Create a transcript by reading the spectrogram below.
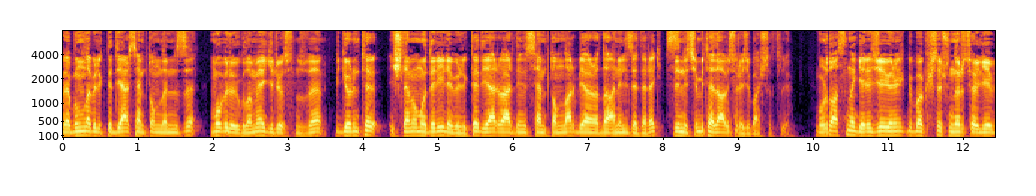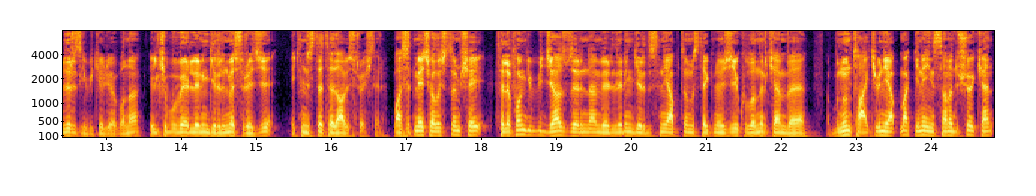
ve bununla birlikte diğer semptomlarınızı mobil uygulamaya giriyorsunuz ve bir görüntü işleme modeliyle birlikte diğer verdiğiniz semptomlar bir arada analiz ederek sizin için bir tedavi süreci başlatılıyor. Burada aslında geleceğe yönelik bir bakışla şunları söyleyebiliriz gibi geliyor bana. İlki bu verilerin girilme süreci, ikincisi de tedavi süreçleri. Bahsetmeye çalıştığım şey telefon gibi bir cihaz üzerinden verilerin girdisini yaptığımız teknolojiyi kullanırken ve bunun takibini yapmak yine insana düşüyorken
